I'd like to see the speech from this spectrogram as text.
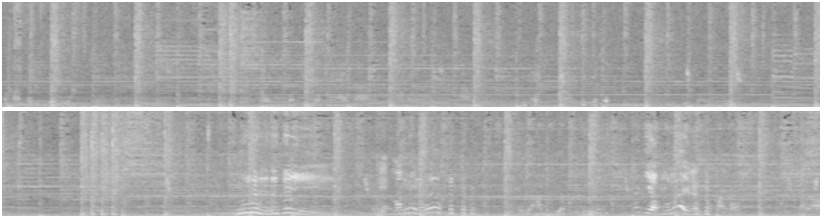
ประมาณเป็นเดือนนี้เด็กล้มนี่นะพยายามเหยียบอยู่นี่ก็เหยียบอยู่เรื่อยเลยไปแล้วไปแล้ว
